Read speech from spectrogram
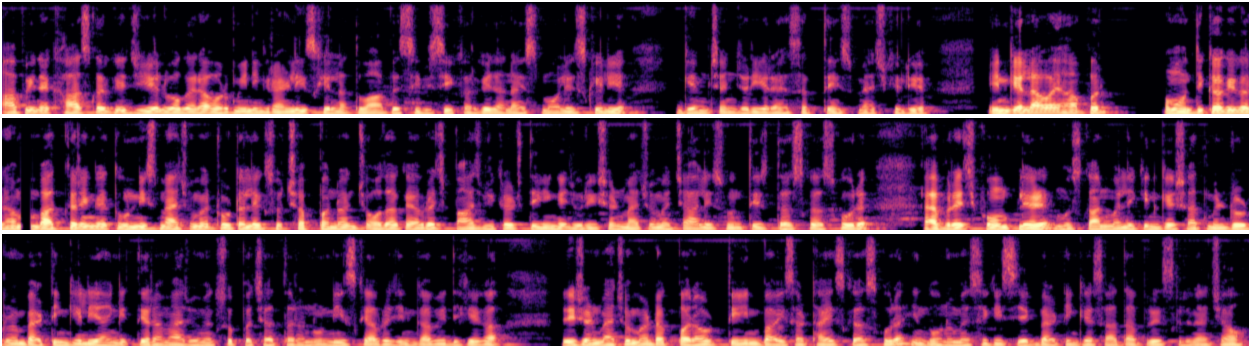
आप इन्हें खास करके जीएल वगैरह और मिनी ग्रैंडलीज खेलना तो वहाँ पर सी करके जाना। स्मॉलिस के लिए गेम चेंजर ये रह सकते हैं इस मैच के लिए। इनके अलावा यहाँ पर अमोंतिका की अगर हम बात करेंगे तो उन्नीस मैचों में टोटल एक सौ छप्पन रन, चौदह का एवरेज, पाँच विकेट्स दिखेंगे जो रिसेंट मैचों में चालीस, उनतीस, दस का स्कोर है। एवरेज फॉर्म प्लेयर है। मुस्कान मलिक इनके साथ मिड ऑर्डर में बैटिंग के लिए आएँगे। तेरह मैचों में एक सौ पचहत्तर रन, उन्नीस का एवरेज इनका भी दिखेगा। रिसेंट मैचों में डक पर आउट तीन, बाईस, अट्ठाईस का स्कोर है। इन दोनों में से किसी एक बैटिंग के साथ आप रिस्क लेना चाहो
